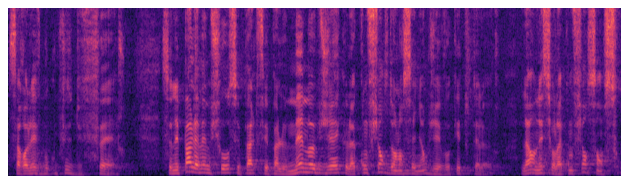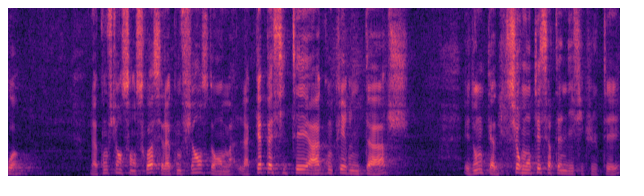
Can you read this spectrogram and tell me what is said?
ça relève beaucoup plus du faire. Ce n'est pas la même chose, ce n'est pas, pas, le même objet que la confiance dans l'enseignant que j'ai évoqué tout à l'heure. Là, on est sur la confiance en soi. La confiance en soi, c'est la confiance dans la capacité à accomplir une tâche et donc à surmonter certaines difficultés,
